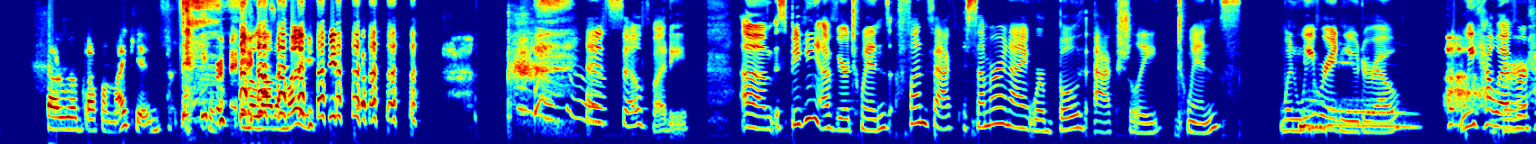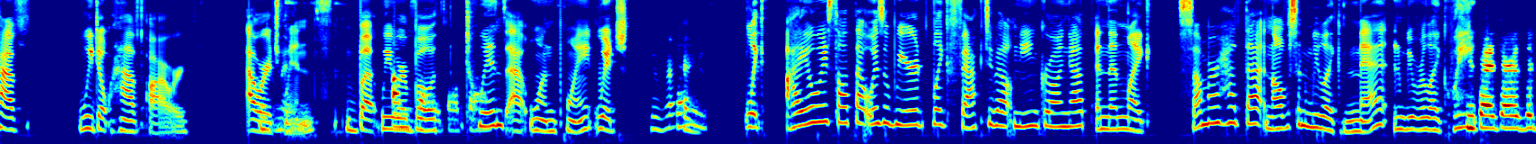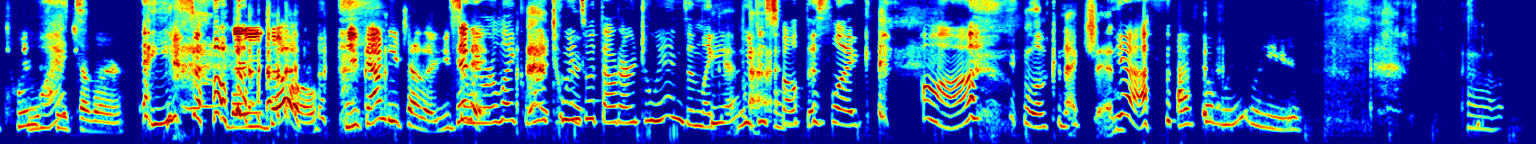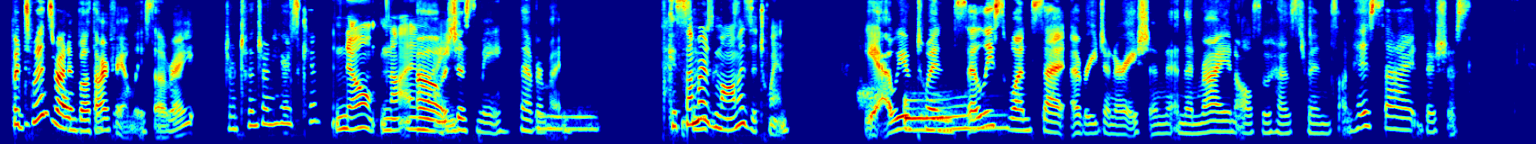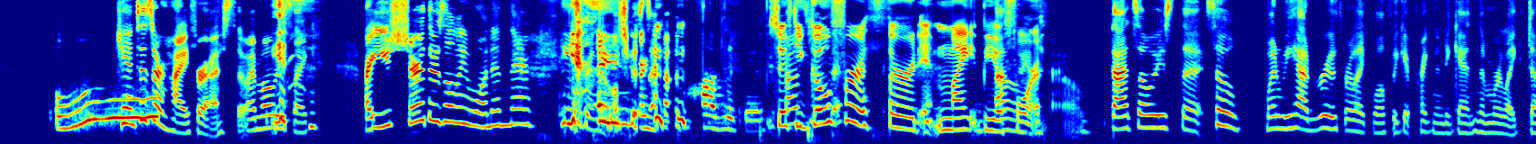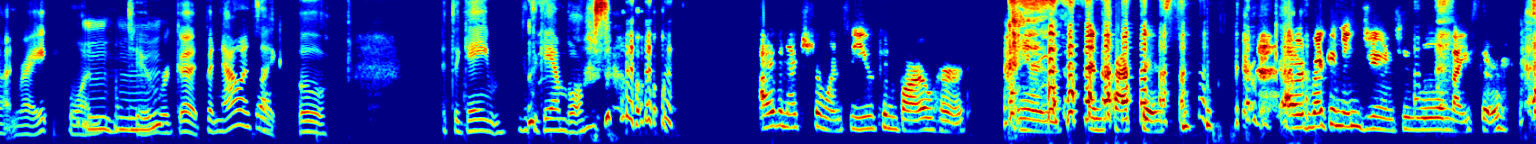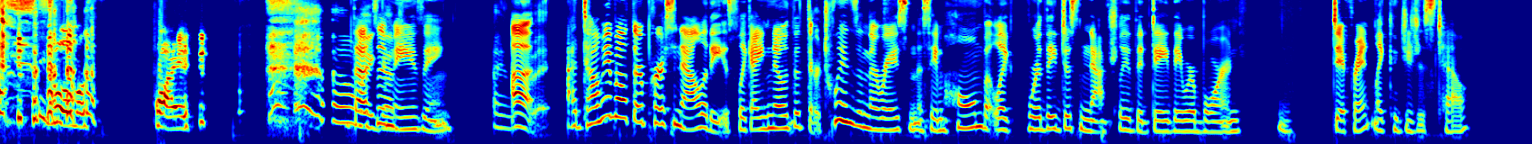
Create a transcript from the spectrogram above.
that rubbed off on my kids. A lot of money. it's so funny. Um, speaking of your twins, fun fact: Summer and I were both actually twins when we were in utero. We, however, have we don't have our our Okay. twins, but we I'm were both twins at one point. Which, like, I always thought that was a weird like fact about me growing up, and then like Summer had that, and all of a sudden we like met, and we were like, "Wait, You guys are the twins What? to each other. so, There you go. You found each other. You so did we it. were like, we're twins without our twins, and like we just felt this like, aw, A little connection. yeah. Absolutely. Uh, but twins run in both our families, though, right? Don't twins run in yours, Kim? No, not in Oh, mine. it's just me. Never mind. Mm, Because Summer's mom is a twin. Yeah, we have twins, at least one set every generation. And then Ryan also has twins on his side. There's just Ooh. chances are high for us. So I'm always like, are you sure there's only one in there? Yeah. For the you, are positive? So if you go for a third, it might be a Oh, fourth. That's always the so when we had Ruth, we're like, well, if we get pregnant again, then we're like done, right? One, Mhm. two, we're good. But now it's Yeah. like, oh, it's a game. It's a gamble. So I have an extra one, so you can borrow her and and practice. I would recommend June. She's a little nicer. She's a little more quiet. Oh That's amazing. I love Uh, it. Uh, tell me about their personalities. Like I know that they're twins and they're raised in the same home, but like were they just naturally the day they were born different? Like could you just tell?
